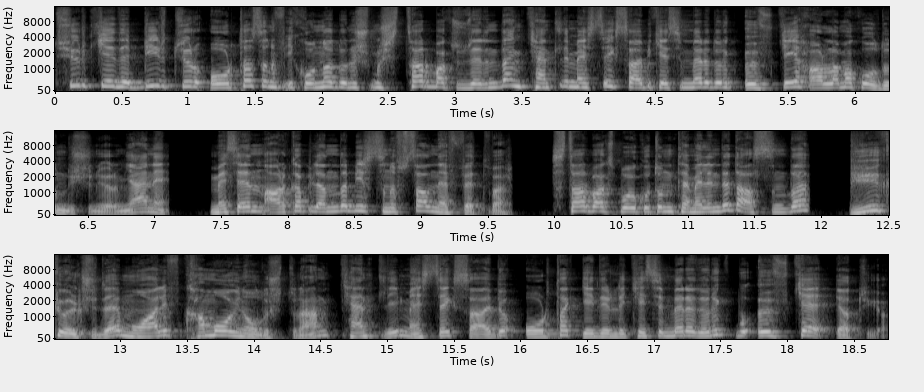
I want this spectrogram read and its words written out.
Türkiye'de bir tür orta sınıf ikonuna dönüşmüş Starbucks üzerinden kentli meslek sahibi kesimlere dönük öfkeyi harlamak olduğunu düşünüyorum. Yani meselenin arka planında bir sınıfsal nefret var. Starbucks boykotunun temelinde de aslında büyük ölçüde muhalif kamuoyunu oluşturan kentli meslek sahibi ortak gelirli kesimlere dönük bu öfke yatıyor.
